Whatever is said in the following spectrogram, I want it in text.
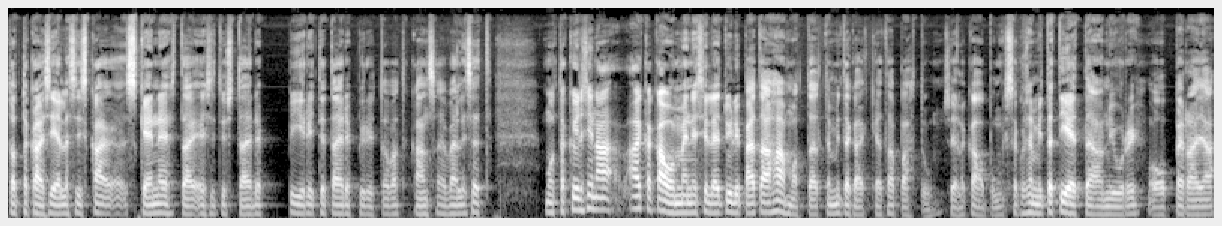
Totta kai siellä siis skene- tai esitystaidepiirit ja taidepiirit ovat kansainväliset. Mutta kyllä siinä aika kauan meni silleen, että ylipäätään hahmottaa, että mitä kaikkea tapahtuu siellä kaupungissa. Kun se mitä tietää on juuri opera ja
